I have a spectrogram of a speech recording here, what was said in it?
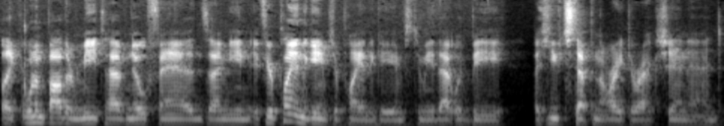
like, it wouldn't bother me to have no fans. I mean, if you're playing the games, you're playing the games. To me, that would be a huge step in the right direction. And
